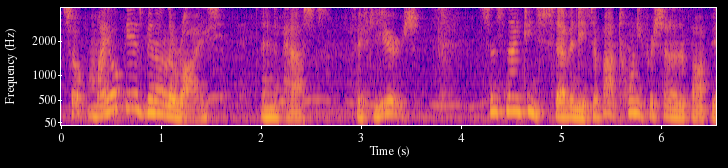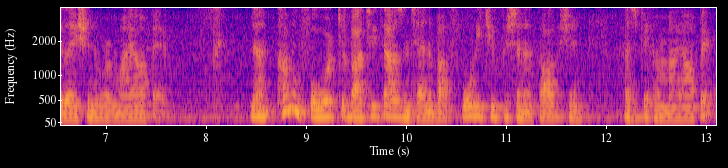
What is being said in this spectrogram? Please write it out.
so myopia has been on the rise in the past 50 years. Since 1970s, about 20% of the population were myopic. Now, coming forward to about 2010, about 42% of the population has become myopic,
